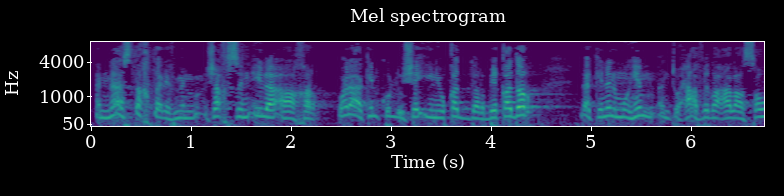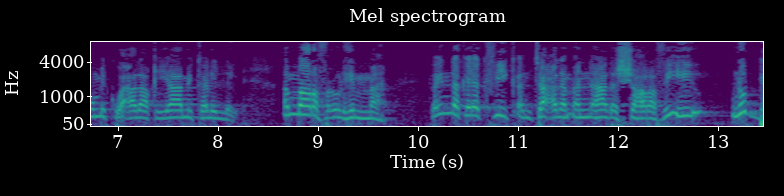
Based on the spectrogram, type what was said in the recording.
الناس تختلف من شخص إلى آخر ولكن كل شيء يقدر بقدر. لكن المهم أن تحافظ على صومك وعلى قيامك لليل. أما رفع الهمة فإنك يكفيك أن تعلم أن هذا الشهر فيه نبه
